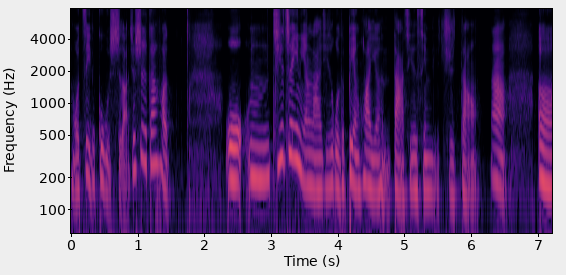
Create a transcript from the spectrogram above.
我自己的故事啦，就是刚好我嗯，其实这一年来，其实我的变化也很大，其实心里知道。那呃，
